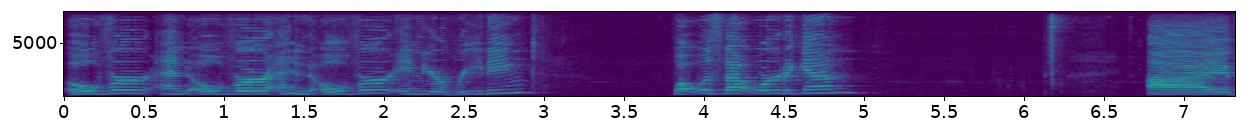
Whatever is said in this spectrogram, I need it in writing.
over and over and over in your reading. What was that word again? I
